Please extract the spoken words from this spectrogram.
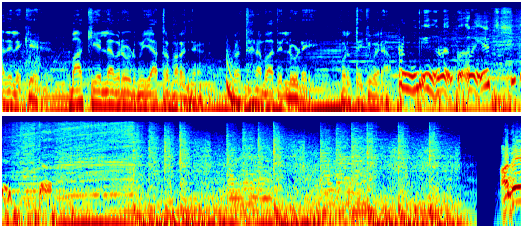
അതിലേക്ക് ബാക്കി എല്ലാവരോടും യാത്ര പറഞ്ഞ് പ്രധാന വാതിലിലൂടെ പുറത്തേക്ക് വരാം. അതെ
